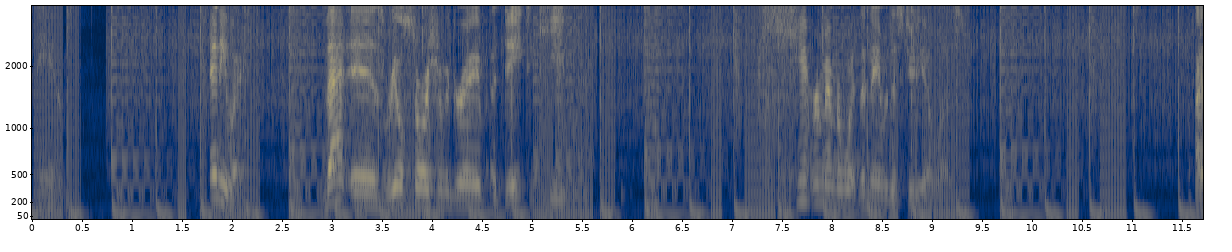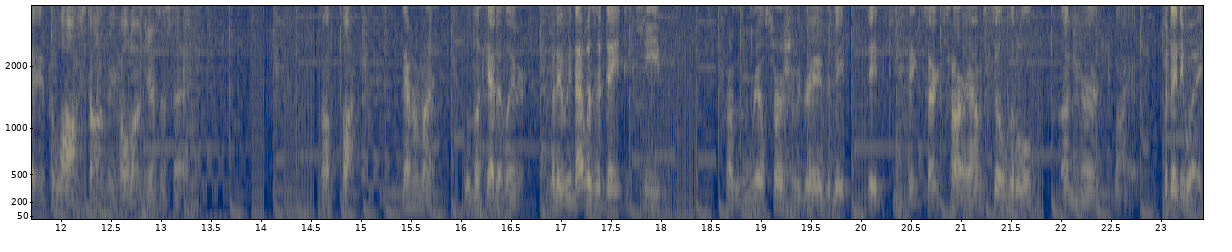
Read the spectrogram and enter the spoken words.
Damn. Anyway, that is Real Stories from the Grave, A Date to Keep. Can't remember what the name of the studio was. I, it's lost on me. Hold on just a second. Oh, fuck. Never mind. We'll look at it later. But anyway, that was A Date to Keep from the Real source from the Grave, A Date, date to Keep thing. Sorry, sorry, I'm still a little unnerved by it. But anyway,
